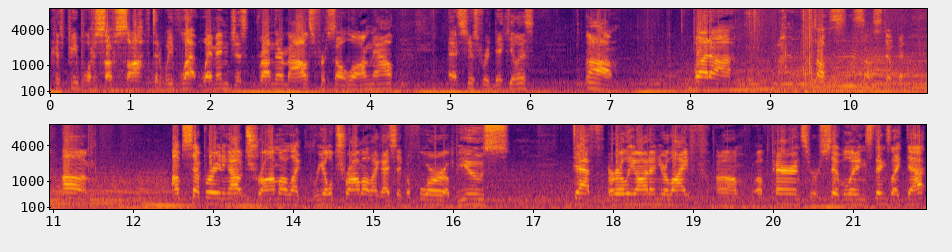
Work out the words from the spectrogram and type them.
Because people are so soft and we've let women just run their mouths for so long now. It's just ridiculous. Um, but uh so so stupid. Um I'm separating out trauma like real trauma, like I said before, abuse, death early on in your life um, of parents or siblings, things like that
